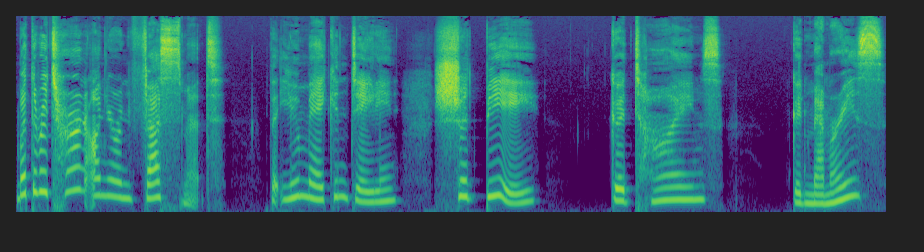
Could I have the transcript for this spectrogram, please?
But the return on your investment that you make in dating should be good times, good memories,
